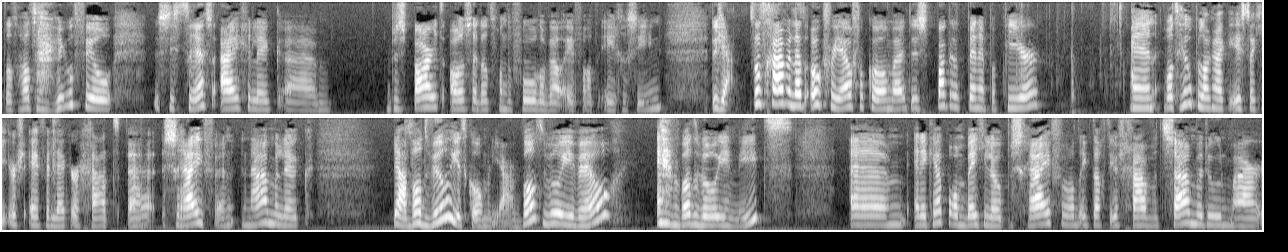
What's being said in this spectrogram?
Dat had haar heel veel stress eigenlijk ehm, bespaard. Als zij dat van tevoren wel even had ingezien. Dus ja, dat gaan we dat ook voor jou voorkomen. Dus pak dat pen en papier. En wat heel belangrijk is, dat je eerst even lekker gaat uh, schrijven. Namelijk, ja, wat wil je het komende jaar? Wat wil je wel en wat wil je niet? Ehm, en ik heb al een beetje lopen schrijven, want ik dacht eerst gaan we het samen doen, maar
